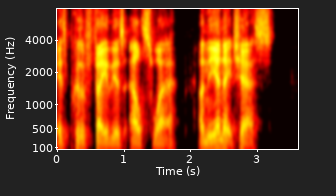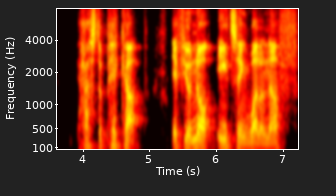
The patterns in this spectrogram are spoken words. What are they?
it's because of failures elsewhere. And the NHS has to pick up if you're not eating well enough,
